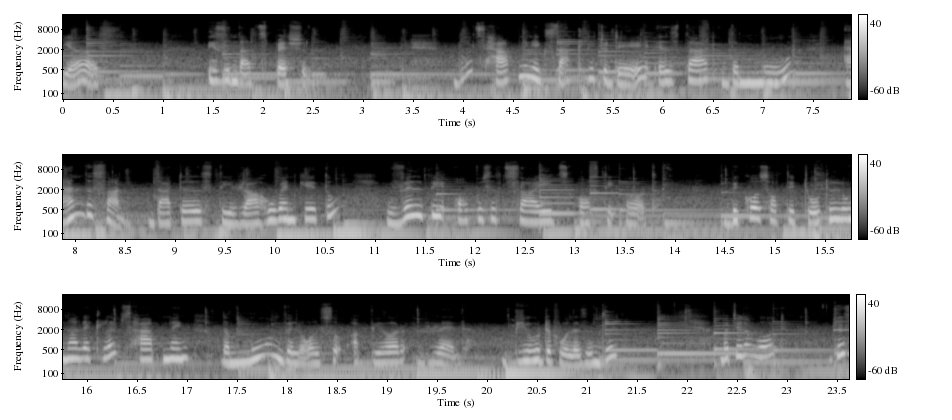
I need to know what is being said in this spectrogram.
years. Isn't that special? What's happening exactly today is that the moon and the sun, that is the Rahu and Ketu, will be opposite sides of the earth. Because of the total lunar eclipse happening, the moon will also appear red. Beautiful, isn't it? But you know what? This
